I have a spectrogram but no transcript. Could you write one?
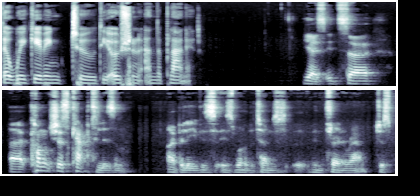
that we're giving to the ocean and the planet. Yes, it's uh, uh, conscious capitalism, I believe, is, is one of the terms that have been thrown around. Just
